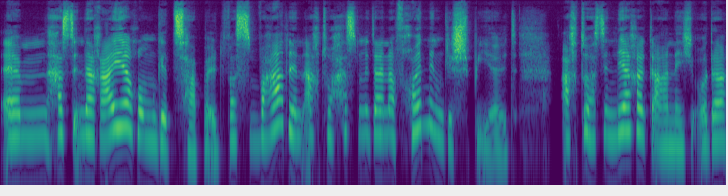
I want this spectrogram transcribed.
ähm, hast in der Reihe rumgezappelt. Was war denn? Ach, du hast mit deiner Freundin gespielt. Ach, du hast den Lehrer gar nicht. Oder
